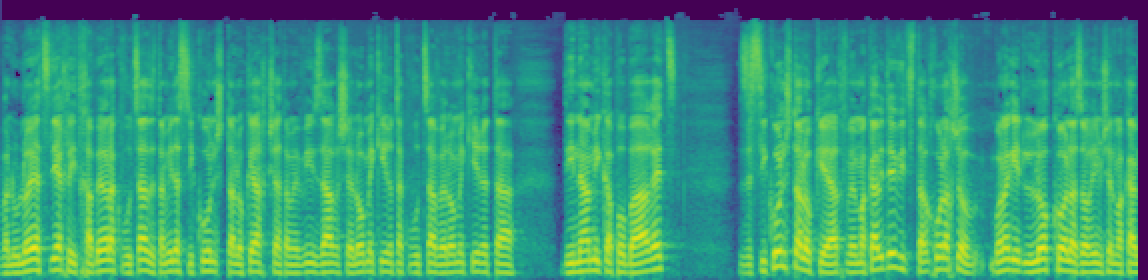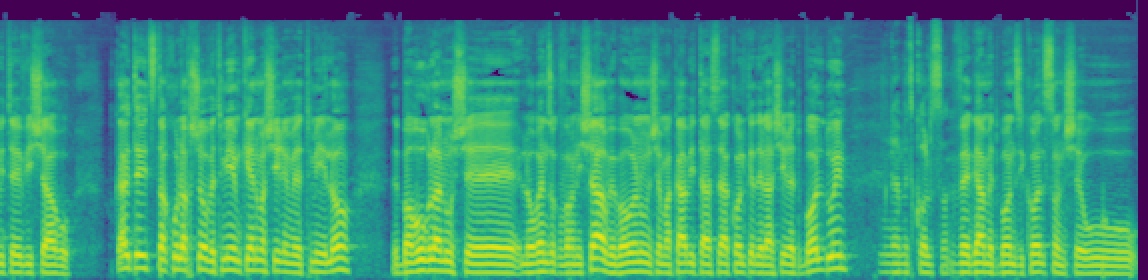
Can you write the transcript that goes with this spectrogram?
אבל הוא לא יצליח להתחבר לקבוצה, זה תמיד הסיכון שאתה לוקח כשאתה מביא זר שלא מכיר את הקבוצה ולא מכיר את הדינמיקה פה בארץ. זה סיכון שאתה לוקח, ומכבי תל אביב יצטרכו לחשוב, בוא נגיד, לא כל הזרים של מכבי תל אביב יישארו. מכבי תל אביב יצטרכו לחשוב את מי הם כן משאירים ואת מי לא. זה ברור לנו שלורנזו כבר נשאר, וברור לנו שמכבי תעשה הכל כדי להשאיר את בולדווין. גם את קולסון. וגם את בונזי קולסון, שהוא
